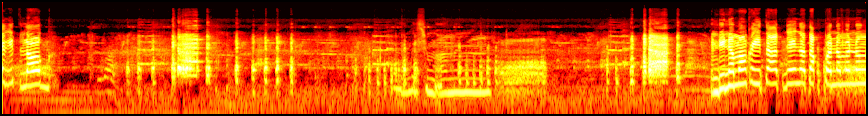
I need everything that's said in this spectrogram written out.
Ang itlog! Ang guys yung aming hindi naman kita at ngayon natakpan naman ng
